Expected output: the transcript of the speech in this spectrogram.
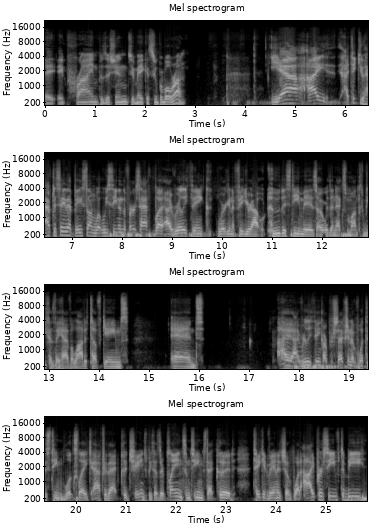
a, a prime position to make a Super Bowl run. Yeah, I I think you have to say that based on what we've seen in the first half, but I really think we're going to figure out who this team is over the next month because they have a lot of tough games and I, I, really think our perception of what this team looks like after that could change because they're playing some teams that could take advantage of what I perceive to be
